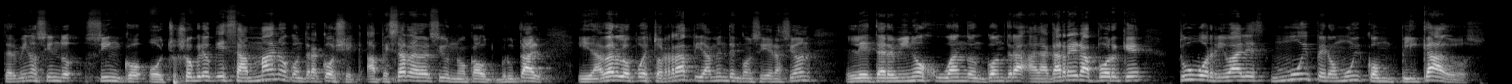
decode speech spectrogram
terminó siendo 5-8. Yo creo que esa mano contra Koshek, a pesar de haber sido un knockout brutal y de haberlo puesto rápidamente en consideración, le terminó jugando en contra a la carrera porque tuvo rivales muy pero muy complicados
